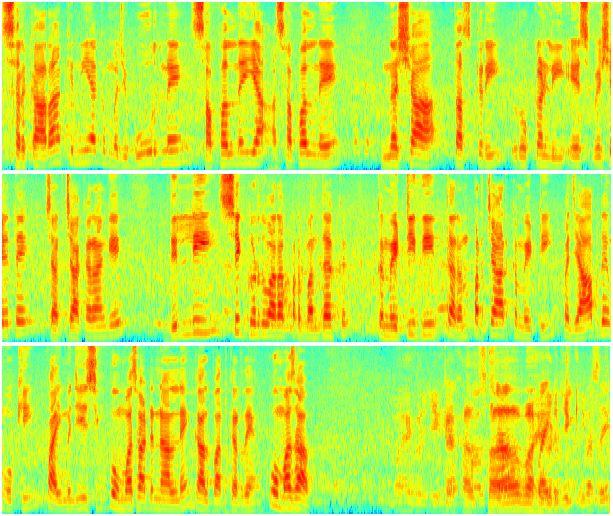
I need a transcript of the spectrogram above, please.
ਸਰਕਾਰਾਂ ਕਿੰਨੀਆਂ ਕੁ ਮਜਬੂਰ ਨੇ, ਸਫਲ ਨੇ ਜਾਂ ਅਸਫਲ ਨੇ? ਨਸ਼ਾ ਤਸਕਰੀ ਰੋਕਣ ਲਈ ਇਸ ਵਿਸ਼ੇ ਤੇ ਚਰਚਾ ਕਰਾਂਗੇ। ਦਿੱਲੀ ਸਿੱਖ ਗੁਰਦੁਆਰਾ ਪ੍ਰਬੰਧਕ ਕਮੇਟੀ ਦੀ ਧਰਮ ਪ੍ਰਚਾਰ ਕਮੇਟੀ ਪੰਜਾਬ ਦੇ ਮੁਖੀ ਭਾਈ ਮਨਜੀਤ ਸਿੰਘ ਭੋਮਾ ਸਾਡੇ ਨਾਲ ਨੇ। ਗੱਲਬਾਤ ਕਰਦੇ ਹਾਂ। ਭੋਮਾ ਸਾਹਿਬ। ਵਾਹਿਗੁਰੂ ਜੀ ਕਾ ਖਾਲਸਾ ਵਾਹਿਗੁਰੂ ਜੀ ਕੀ ਫਤਿਹ।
